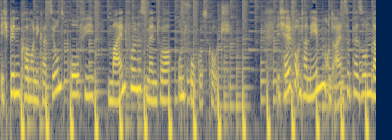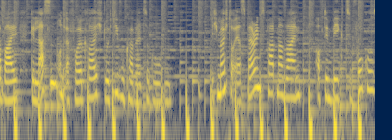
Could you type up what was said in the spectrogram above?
Ich bin Kommunikationsprofi, Mindfulness-Mentor und Fokus-Coach. Ich helfe Unternehmen und Einzelpersonen dabei, gelassen und erfolgreich durch die VUCA-Welt zu grooven. Ich möchte euer Sparringspartner sein auf dem Weg zu Fokus,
